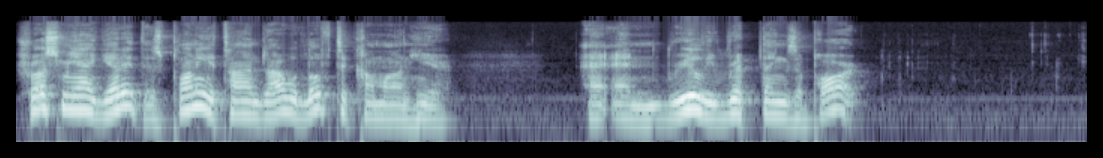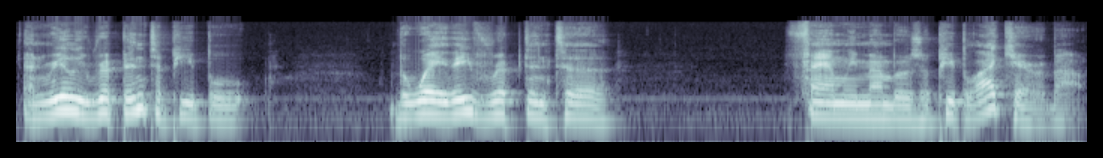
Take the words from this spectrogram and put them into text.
Trust me, I get it. There's plenty of times I would love to come on here and, and really rip things apart and really rip into people the way they've ripped into family members or people I care about.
